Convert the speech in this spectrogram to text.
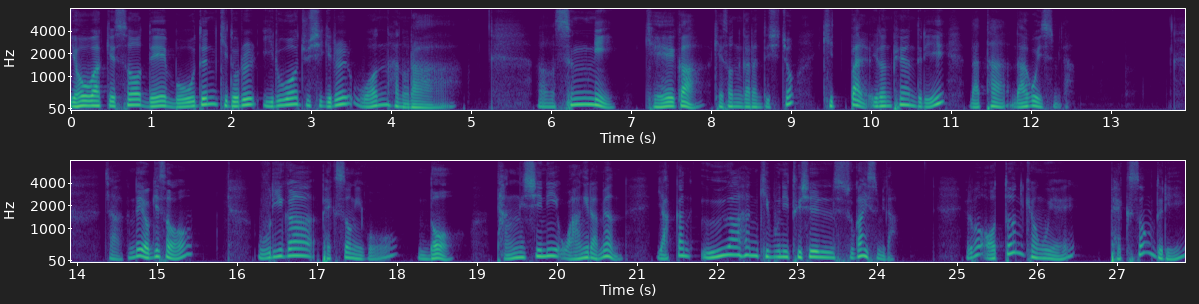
여호와께서 내 모든 기도를 이루어 주시기를 원하노라. 어, 승리, 개가, 개선가란 뜻이죠. 깃발 이런 표현들이 나타나고 있습니다. 자, 근데 여기서 우리가 백성이고 너 당신이 왕이라면 약간 의아한 기분이 드실 수가 있습니다. 여러분 어떤 경우에 백성들이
